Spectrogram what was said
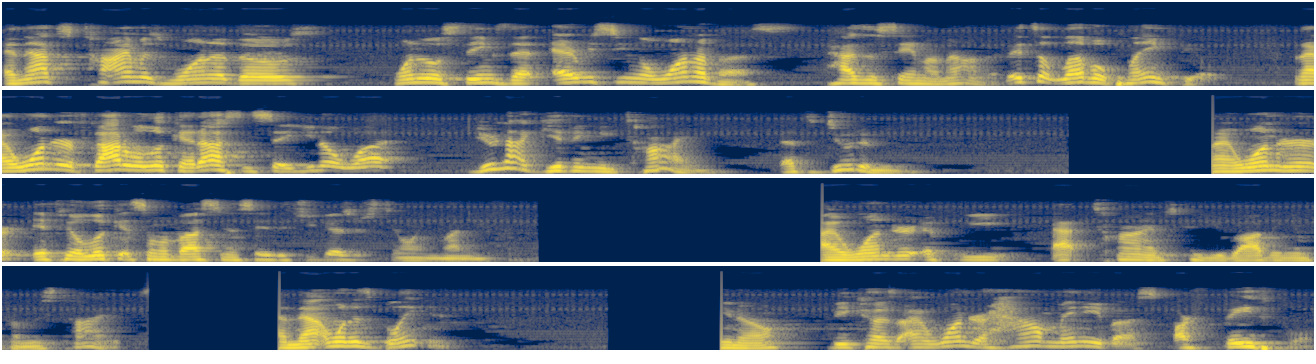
and that's time is one of those one of those things that every single one of us has the same amount of. It's a level playing field. And I wonder if God will look at us and say, you know what? You're not giving me time that's due to me. And I wonder if he'll look at some of us and say that you guys are stealing money. I wonder if we at times can be robbing him from his tithes. And that one is blatant. You know, because I wonder how many of us are faithful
